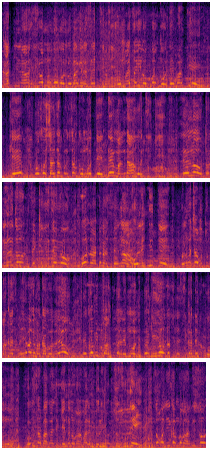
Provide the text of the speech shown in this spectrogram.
kabila yo moko olobaki na satiti omatisaki loboko devant ye ke okochange constitution congo te de manda otiki lelo tolingi tosekilize yo ozala ata na senat olingi te olingi otya motu makasi me yebaki makambo na yo ekomi partout dans le monde donc yo oza suna esika te na congo bongisa bagage kende noka na malemi tolingi yo lisusu te soko olingika mboka na biso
